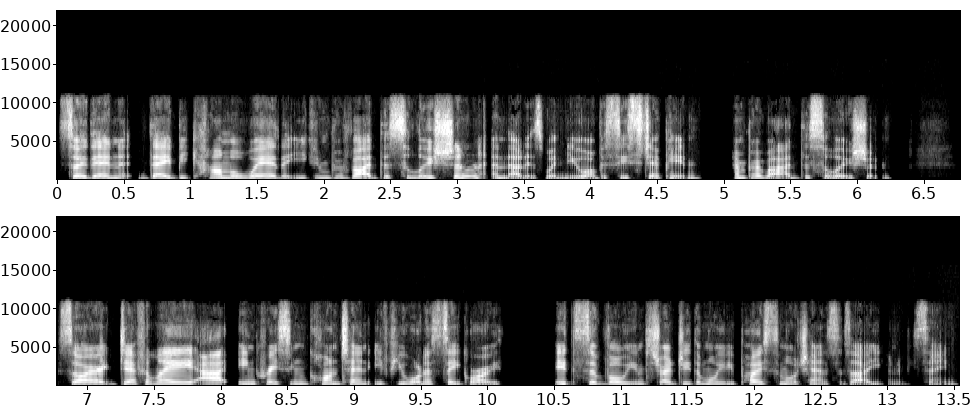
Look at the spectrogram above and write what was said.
So then they become aware that you can provide the solution. And that is when you obviously step in and provide the solution. So definitely uh, increasing content if you want to see growth. It's a volume strategy. The more you post, the more chances are you're going to be seen.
